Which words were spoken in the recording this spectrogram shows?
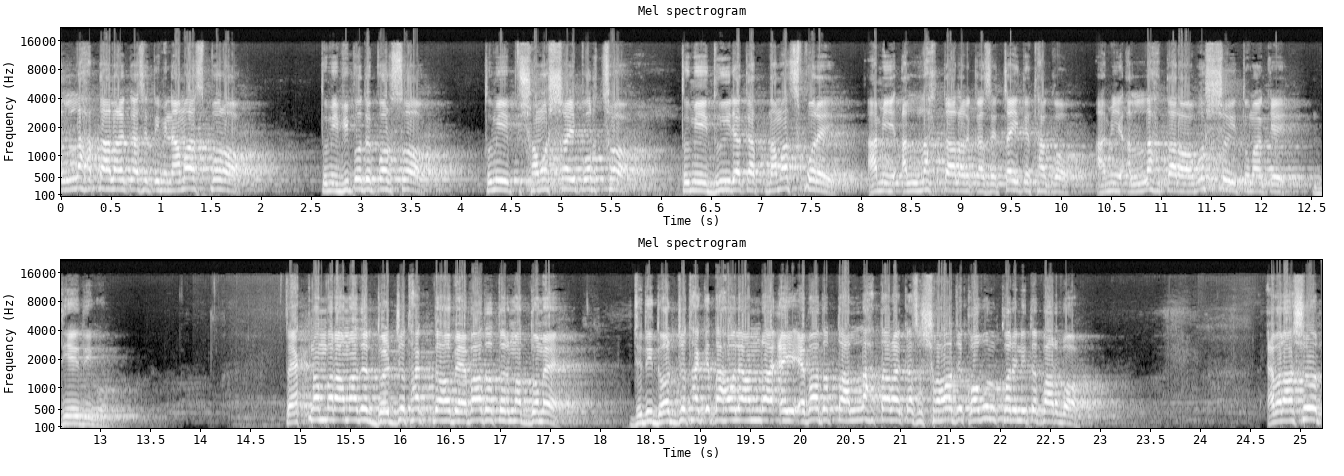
আল্লাহ তালার কাছে তুমি নামাজ পড়ো, তুমি বিপদে পড়ছ, তুমি সমস্যায় পড়ছ, তুমি দুই রাকাত নামাজ পড়ে আমি আল্লাহ তালার কাছে চাইতে থাকো, আমি আল্লাহ তালা অবশ্যই তোমাকে দিয়ে দিব। তো এক নম্বর আমাদের ধৈর্য থাকতে হবে এবাদতের মাধ্যমে। যদি ধৈর্য থাকে তাহলে আমরা এই এবাদতটা আল্লাহ তালার কাছে সহজে কবুল করে নিতে পারব। এবার আসুন।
